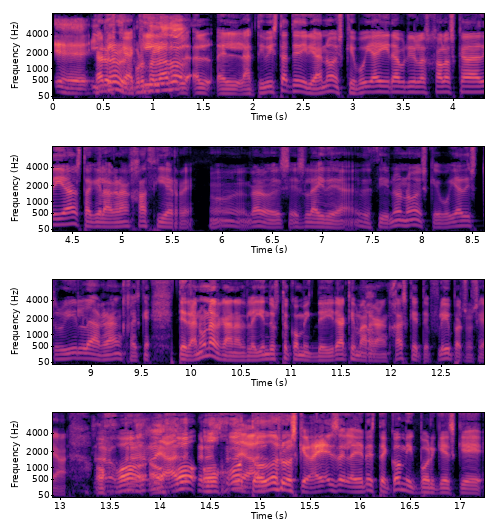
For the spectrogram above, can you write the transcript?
Eh, claro, es que aquí lado... el, activista te diría, no, es que voy a ir a abrir las jaulas cada día hasta que la granja cierre. Claro, es, es, la idea. Es decir, no, no, es que voy a destruir la granja. Es que te dan unas ganas leyendo este cómic de ir a quemar granjas que te flipas. O sea, ojo, ojo, ojo, todos los que vayáis a leer este cómic, porque es que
